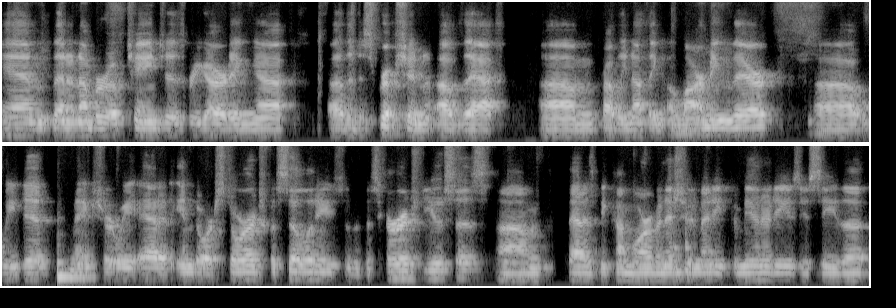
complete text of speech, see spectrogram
And then a number of changes regarding uh, uh, the description of that. Um, probably nothing alarming there. Uh, we did make sure we added indoor storage facilities to the discouraged uses. Um, that has become more of an issue in many communities. You see the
